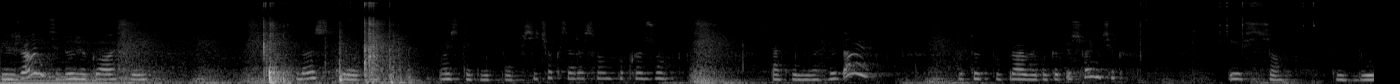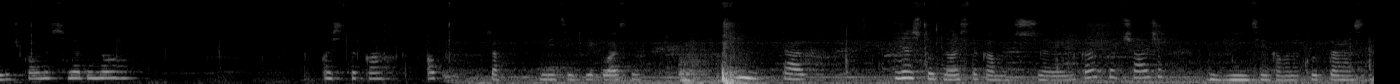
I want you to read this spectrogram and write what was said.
Піжамці дуже класний. Наступний ось такий пупсичок, зараз вам покажу. Ось так він виглядає. Тут поправити капюшончик. І все. Тут дулечка у нас є до нього. Ось така. Оп, все. Дивіться, який класний. Так. Наступна ось така машинка ковчача. Дивіться, яка вона крутесна.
